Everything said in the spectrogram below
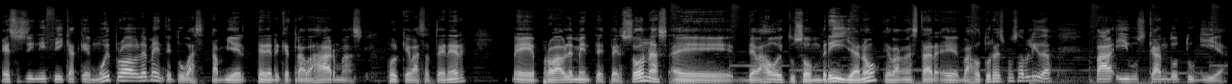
eso significa que muy probablemente tú vas a también tener que trabajar más, porque vas a tener eh, probablemente personas eh, debajo de tu sombrilla, ¿no? Que van a estar bajo tu responsabilidad para ir buscando tu guía.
